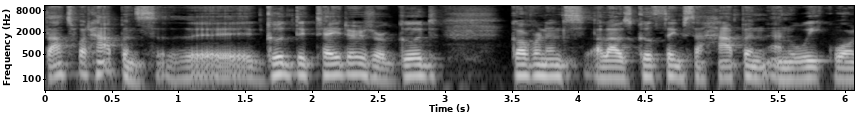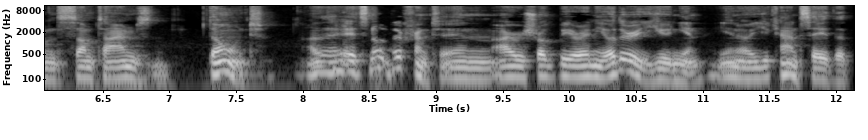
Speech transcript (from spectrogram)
that's what happens uh, good dictators or good governance allows good things to happen and weak ones sometimes don't it's no different in irish rugby or any other union you know you can't say that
